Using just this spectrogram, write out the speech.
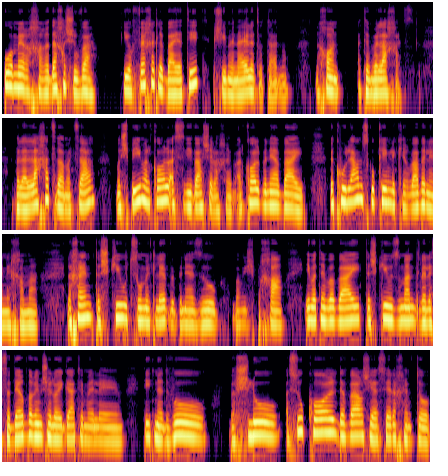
הוא אומר, החרדה חשובה, היא הופכת לבעייתית כשהיא מנהלת אותנו. נכון, אתם בלחץ, אבל הלחץ והמצב משפיעים על כל הסביבה שלכם, על כל בני הבית, וכולם זקוקים לקרבה ולנחמה. לכן תשקיעו תשומת לב בבני הזוג, במשפחה. אם אתם בבית, תשקיעו זמן ולסדר דברים שלא הגעתם אליהם. תתנדבו, בשלו, עשו כל דבר שיעשה לכם טוב.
